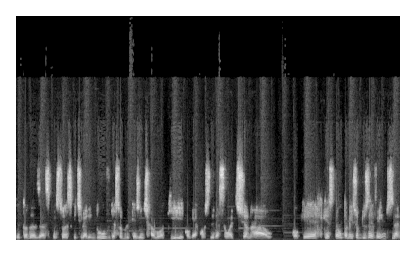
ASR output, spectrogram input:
de todas as pessoas que tiverem dúvidas sobre o que a gente falou aqui, qualquer consideração adicional, qualquer questão também sobre os eventos, né?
